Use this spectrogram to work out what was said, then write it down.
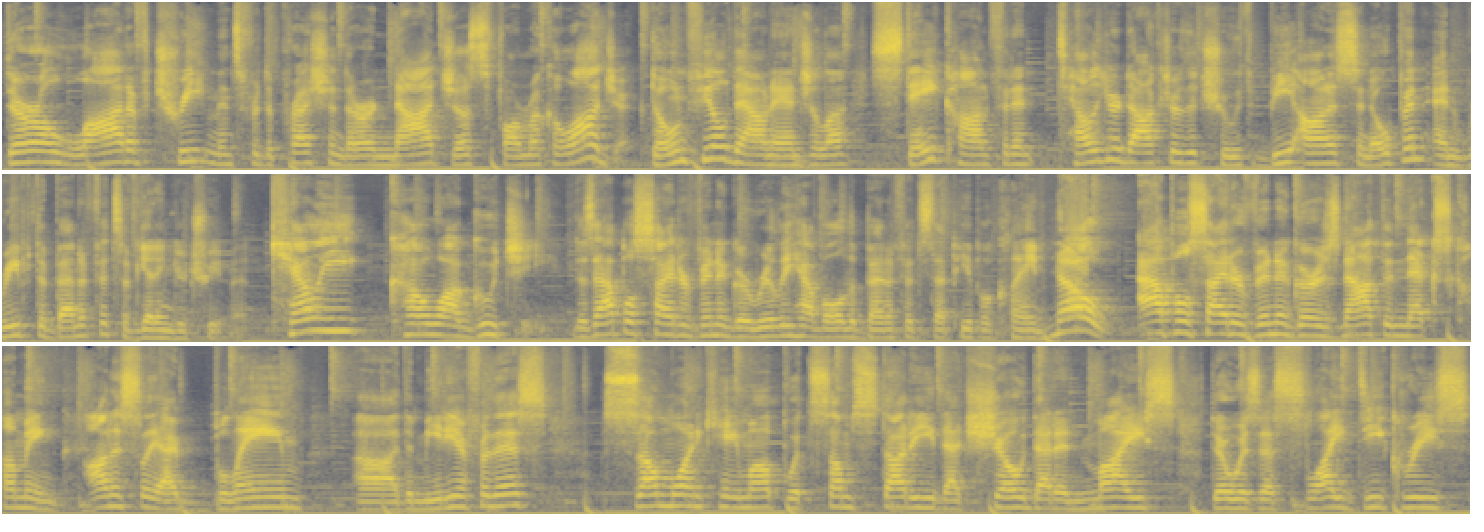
There are a lot of treatments for depression that are not just pharmacologic. Don't feel down, Angela. Stay confident, tell your doctor the truth, be honest and open, and reap the benefits of getting your treatment. Kelly Kawaguchi, does apple cider vinegar really have all the benefits that people claim? No, apple cider vinegar is not the next coming. Honestly, I blame uh, the media for this. Someone came up with some study that showed that in mice, there was a slight decrease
